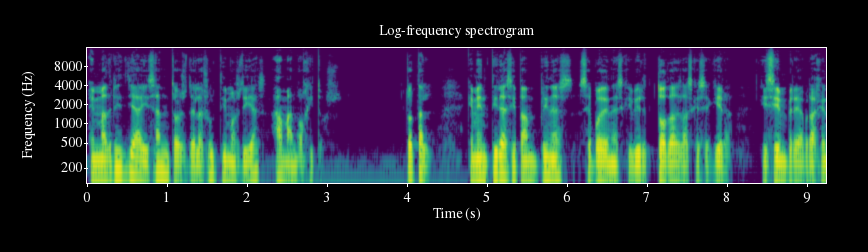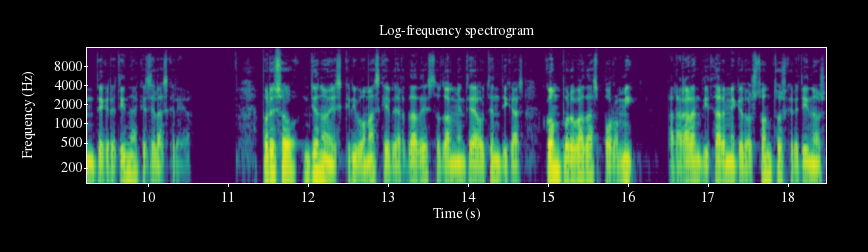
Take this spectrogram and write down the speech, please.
En Madrid ya hay santos de los últimos días a manojitos. Total, que mentiras y pamplinas se pueden escribir todas las que se quiera, y siempre habrá gente cretina que se las crea. Por eso yo no escribo más que verdades totalmente auténticas comprobadas por mí, para garantizarme que los tontos cretinos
